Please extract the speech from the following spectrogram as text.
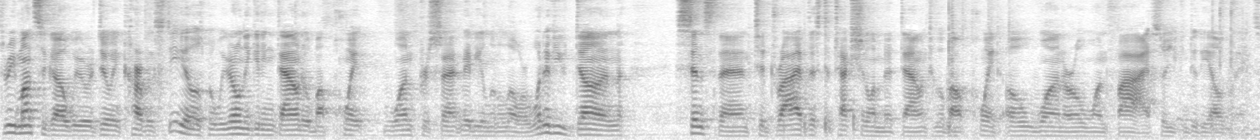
three months ago we were doing carbon steels, but we were only getting down to about 0.1%, maybe a little lower. What have you done since then to drive this detection limit down to about 0.01 or 0.15 so you can do the L grades?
